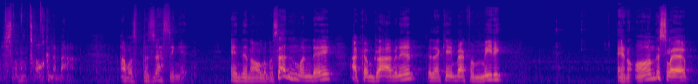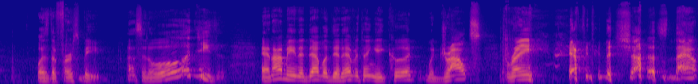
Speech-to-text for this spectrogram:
That's what I'm talking about. I was possessing it. And then all of a sudden, one day, I come driving in because I came back from a meeting, and on the slab was the first beam. I said, Oh, Jesus. And I mean, the devil did everything he could with droughts, rain, everything to shut us down,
